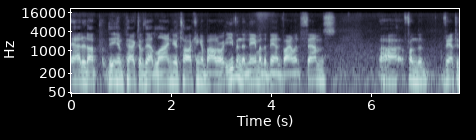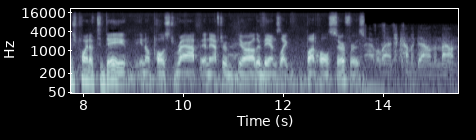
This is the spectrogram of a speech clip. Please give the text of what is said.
added up the impact of that line you're talking about, or even the name of the band, Violent Femmes, uh, from the vantage point of today, you know, post rap, and after there are other bands like Butthole Surfers. Avalanche coming down the mountain.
